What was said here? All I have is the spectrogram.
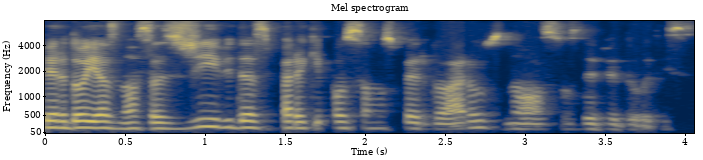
Perdoe as nossas dívidas, para que possamos perdoar os nossos devedores.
